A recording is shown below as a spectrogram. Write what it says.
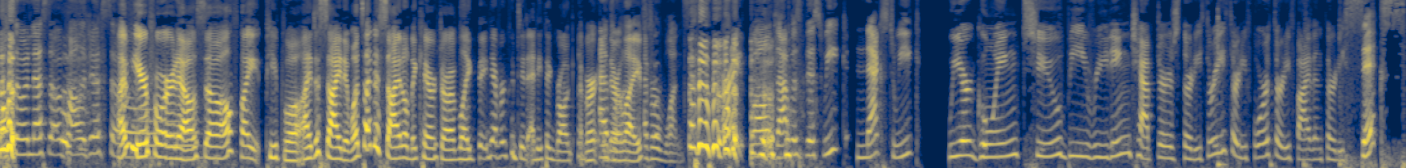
also a Nesta apologist. So I'm here for her now, so I'll fight people. I decided. Once I decide on a character, I'm like, they never did anything wrong ever, in their life. ever once. All right. Well, that was this week. Next week, we are going to be reading chapters 33, 34, 35, and 36.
